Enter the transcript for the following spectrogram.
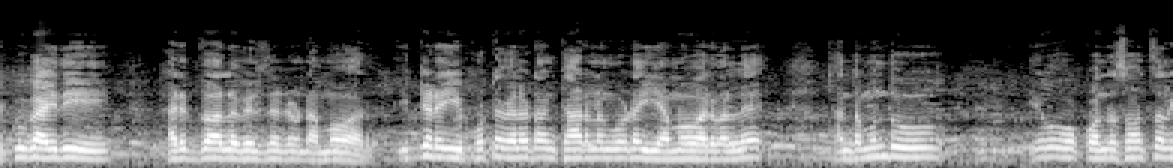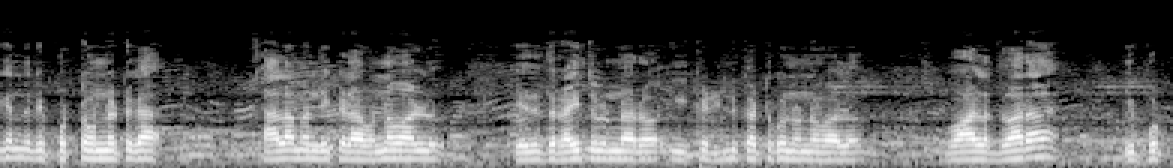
ఎక్కువగా ఇది హరిద్వార్లో వెలిసినటువంటి అమ్మవారు. ఇక్కడ ఈ పుట్ట వెళ్ళడం కారణం కూడా ఈ అమ్మవారి వల్లే. అంతకుముందు ఏవో కొంత సంవత్సరాల కింద ఈ పుట్ట ఉన్నట్టుగా చాలామంది ఇక్కడ ఉన్నవాళ్ళు ఏదైతే రైతులు ఉన్నారో ఇక్కడ ఇల్లు కట్టుకొని ఉన్నవాళ్ళు వాళ్ళ ద్వారా ఈ పుట్ట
